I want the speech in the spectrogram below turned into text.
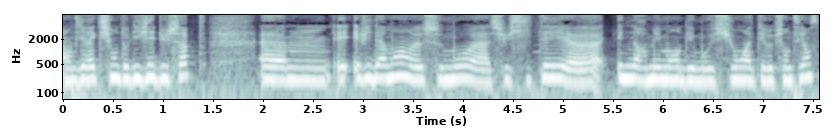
en direction d'Olivier Dussopt. Euh, et évidemment, euh, ce mot a suscité euh, énormément d'émotions, interruption de séance.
